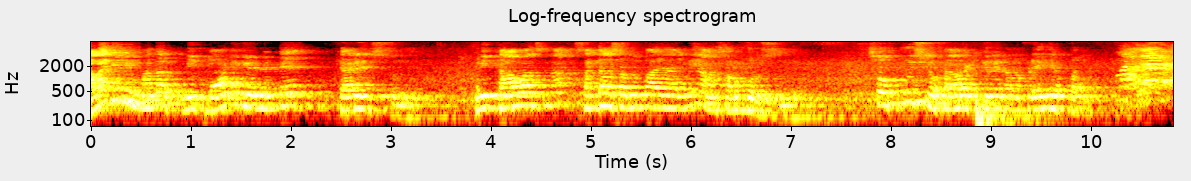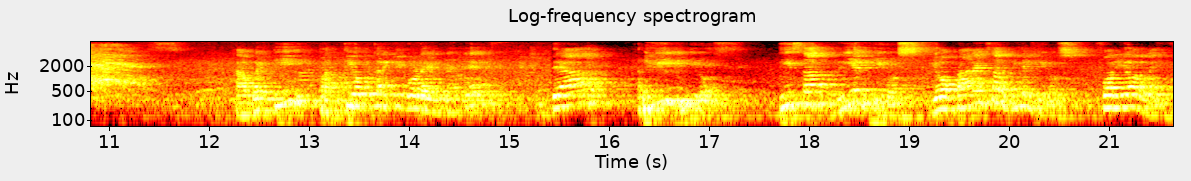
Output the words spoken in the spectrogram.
అలాగే మీ మదర్ మీకు మార్నింగ్ ఏంటంటే క్యారేజ్ ఇస్తుంది మీకు కావాల్సిన సకల సదుపాయాలని ఆమె సమకూరుస్తుంది. So who's your favourite heroine అన్నప్పుడు ఏం చెప్పాలి? కాబట్టి ప్రతి ఒక్కరికి కూడా ఏంటంటే they are real heroes these are real heroes your parents are real heroes for your life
